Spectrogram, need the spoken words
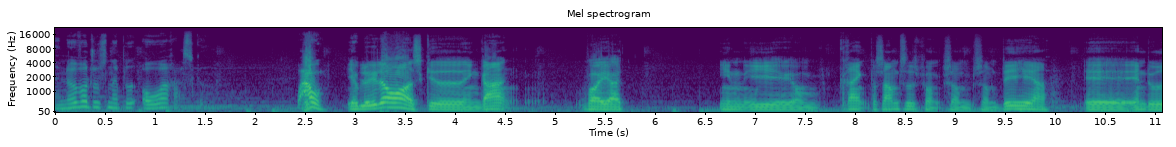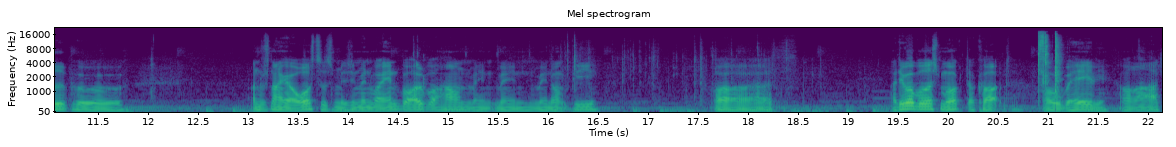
Er noget, hvor du sådan er blevet overrasket? Wow! Jeg blev lidt overrasket en gang, hvor jeg in, i omkring på samme tidspunkt som, som det her, øh, endte ude på... Og nu snakker jeg overstidsmæssigt, men hvor jeg endte på Aalborg Havn med, en- med, en, med en ung pige. Og, og det var både smukt og koldt og ubehageligt og rart.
